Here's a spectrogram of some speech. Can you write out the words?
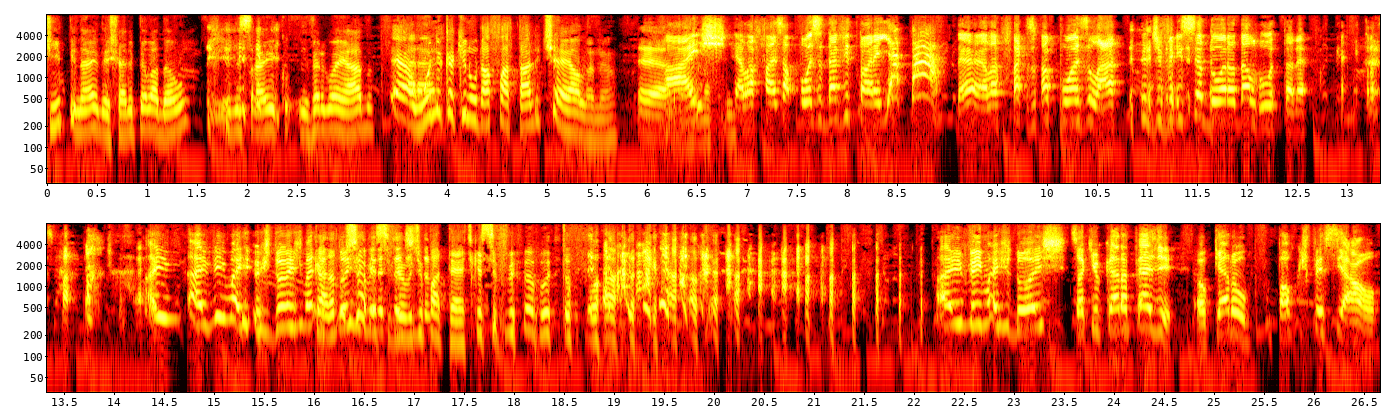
friendship, né? E deixar ele peladão e ele sair co- envergonhado. É, a única que não dá fatality é ela, né? É. Mas ela faz a pose da vitória. Yatá! Né? Ela faz uma pose lá de vencedora da luta, né? Aí, aí vem mais, os dois mais. Cara, não dois chama esse filme de patético, esse filme é muito foda, cara. Aí vem mais dois, só que o cara pede, eu quero o palco especial.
